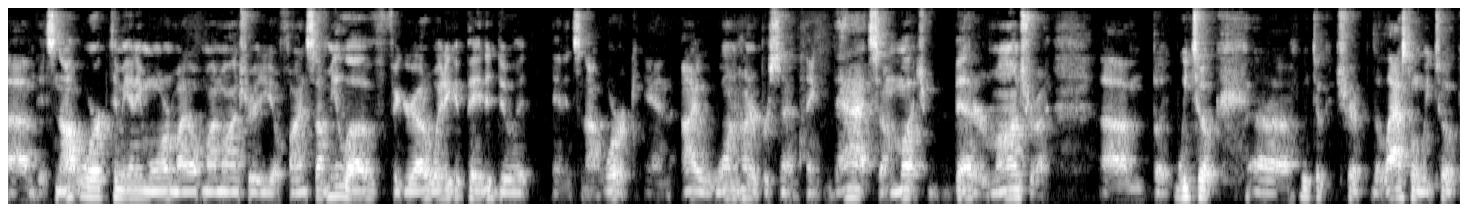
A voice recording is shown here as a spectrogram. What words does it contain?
Um, it's not work to me anymore. My, my mantra, you know, find something you love, figure out a way to get paid to do it and it's not work. And I 100% think that's a much better mantra. Um, but we took uh, we took a trip. The last one we took,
